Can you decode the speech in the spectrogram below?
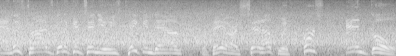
And this drive's going to continue. He's taken down, but they are set up with first and goal.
